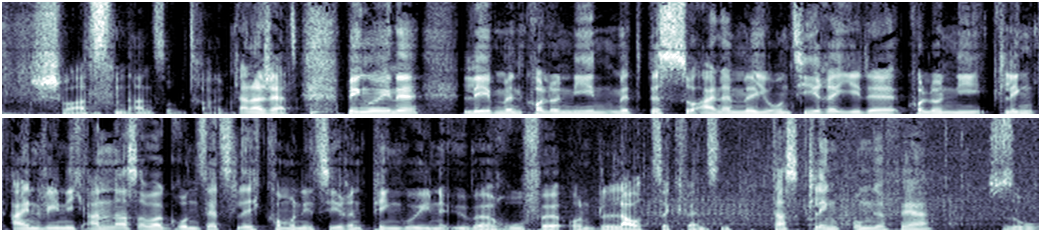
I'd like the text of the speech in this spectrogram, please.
schwarzen Anzug tragen. Kleiner Scherz. Pinguine leben in Kolonien mit bis zu einer Million Tiere. Jede Kolonie klingt ein wenig anders, aber grundsätzlich kommunizieren Pinguine über Rufe und Lautsequenzen. Das klingt ungefähr so.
